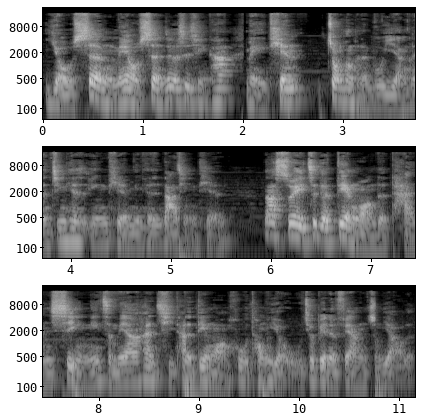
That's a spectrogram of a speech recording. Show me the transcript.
有剩没有剩这个事情，它每天状况可能不一样，可能今天是阴天，明天是大晴天。那所以这个电网的弹性，你怎么样和其他的电网互通有无，就变得非常重要了。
